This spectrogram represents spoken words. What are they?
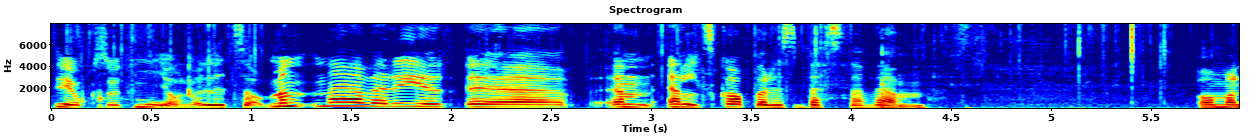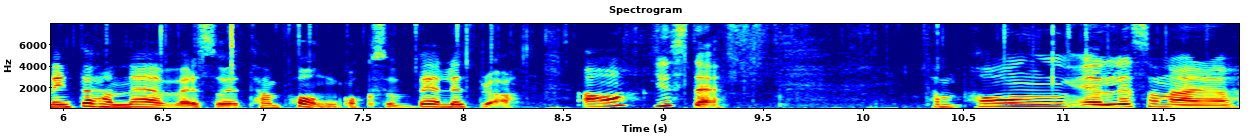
Det är också ett mål. jobbar lite så. Men näver är ju eh, en eldskapares bästa vän. Om man inte har näver så är tampong också väldigt bra. Ja, just det. Tampong eller sådana här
